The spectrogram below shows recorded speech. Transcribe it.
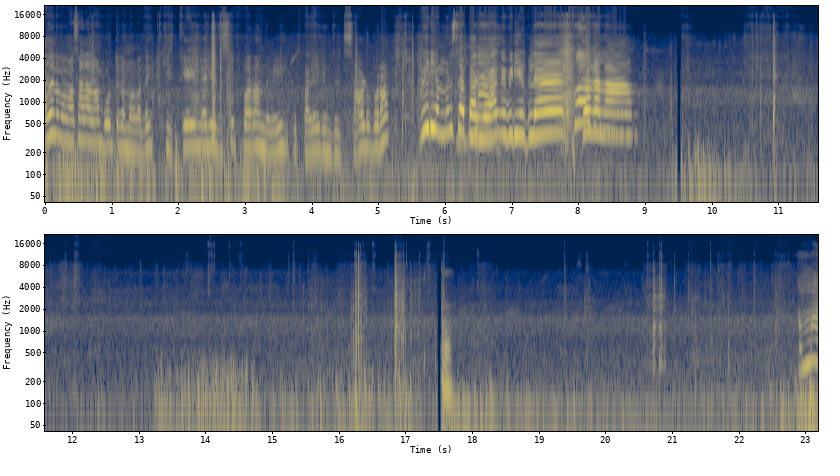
அதை நம்ம மசாலாலாம் போட்டு நம்ம வதக்கி தேய் மாதிரி அது சூப்பராக அந்த வெயிலுக்கு பழைய கஞ்சி வச்சு சாப்பிட போகிறோம் வீடியோ முழுசா பாருங்க. வாங்க வீடியோக்குள்ளே போகலாம் அம்மா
